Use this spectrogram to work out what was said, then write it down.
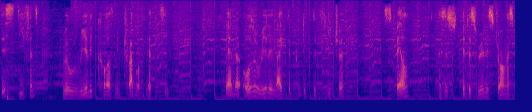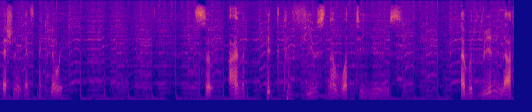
this defense will really cause me trouble. Let's see. Yeah, and I also really like the predicted future spell As it is really strong, especially against my Chloe. So I'm a bit confused now what to use. I would really love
